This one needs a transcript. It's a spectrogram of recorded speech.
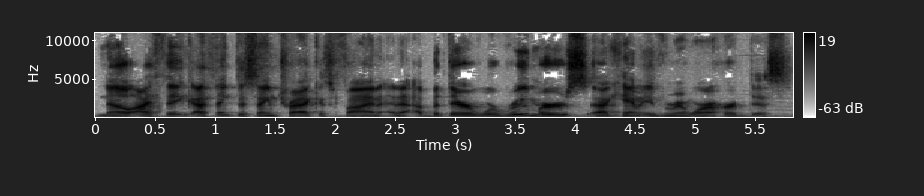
No, I think I think the same track is fine. And uh, but there were rumors. I can't even remember where I heard this.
